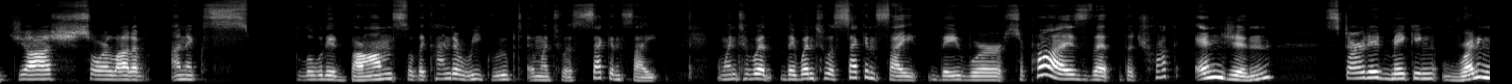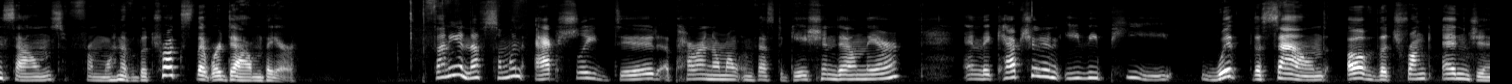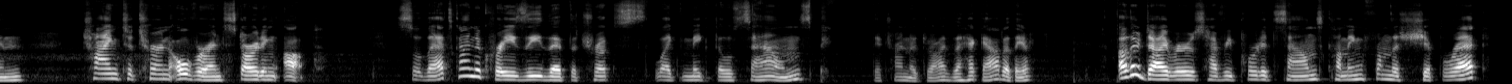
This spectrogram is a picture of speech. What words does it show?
Josh saw a lot of unexploded bombs, so they kind of regrouped and went to a second site. And went to it, they went to a second site. They were surprised that the truck engine started making running sounds from one of the trucks that were down there funny enough, someone actually did a paranormal investigation down there and they captured an EVP with the sound of the trunk engine trying to turn over and starting up. So that's kind of crazy that the trucks like make those sounds. They're trying to drive the heck out of there. Other divers have reported sounds coming from the shipwreck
